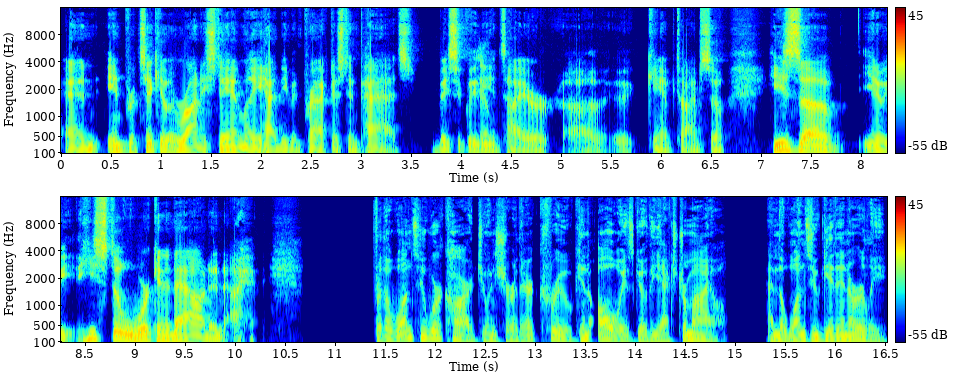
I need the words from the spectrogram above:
And in particular, Ronnie Stanley hadn't even practiced in pads basically yep. the entire uh, camp time. So he's, uh, you know, he's still working it out. And I, For the ones who work hard to ensure their crew can always go the extra mile, and the ones who get in early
